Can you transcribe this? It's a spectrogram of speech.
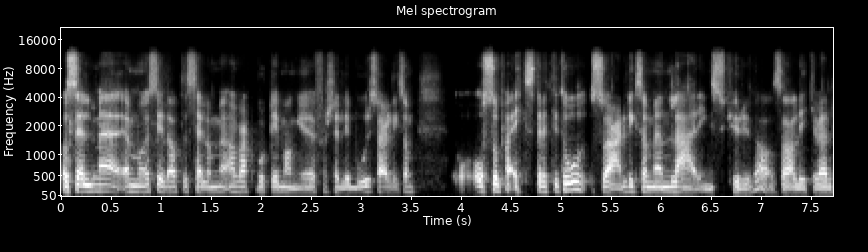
Og selv med, jeg må jo si det at selv om jeg har vært borti mange forskjellige bord, så er det liksom Også på X32 så er det liksom en læringskurve, altså allikevel.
